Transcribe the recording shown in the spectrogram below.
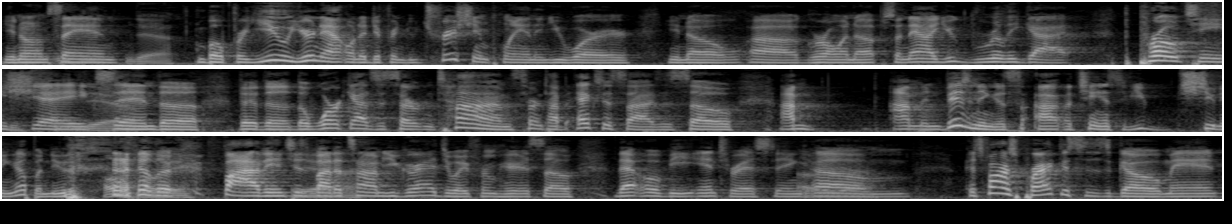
You know what I'm saying? Yeah. But for you, you're now on a different nutrition plan than you were, you know, uh, growing up. So now you really got the protein shakes Yeah. and the, the, the, the workouts at certain times, certain type of exercises. So I'm I'm envisioning a chance of you shooting up a new another five inches by the time you graduate from here. So that will be interesting. Oh, yeah. um, as far as practices go, man,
